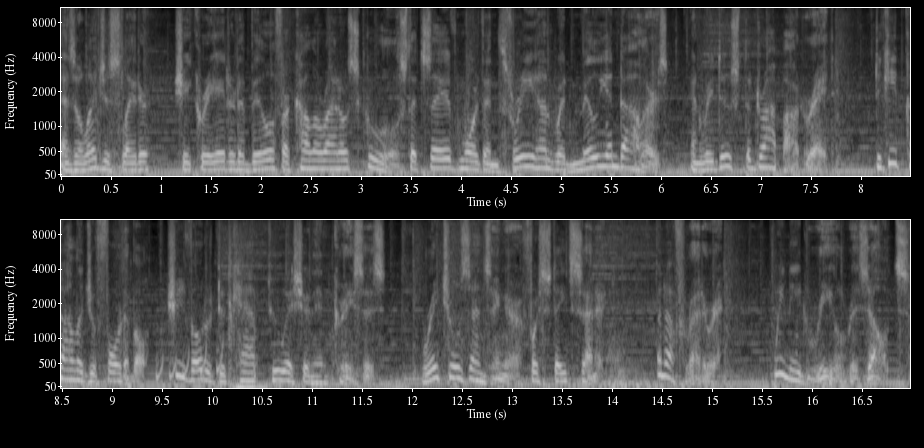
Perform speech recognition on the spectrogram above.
As a legislator, she created a bill for Colorado schools that saved more than $300 million and reduced the dropout rate. To keep college affordable, she voted to cap tuition increases. Rachel Zenzinger for State Senate. Enough rhetoric. We need real results.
